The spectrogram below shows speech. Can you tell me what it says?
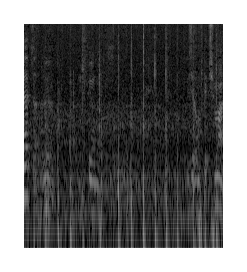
Teta, ja. Ne? Ich spiele mit. Ist ja auch ein Pitch Mud.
